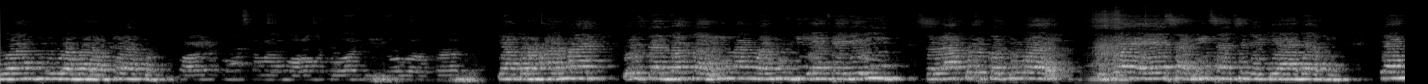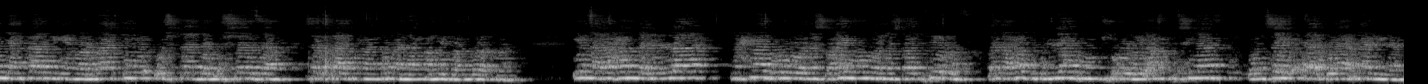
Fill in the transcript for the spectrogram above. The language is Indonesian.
warahmatullahi wabarakatuh. Waalaikumsalam. Yang terhormat Ustaz Dr. Imam Wahyudi MPDI selaku Ketua Ketua Yayasan Insan Sedekah Adabi dan yang kami hormati Ustaz dan Ustazah serta teman-teman kami banggakan. Inna alhamdulillah nahmaduhu wa nasta'inuhu wa nastaghfiruh wa na'udzu billahi min shururi anfusina wa min.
